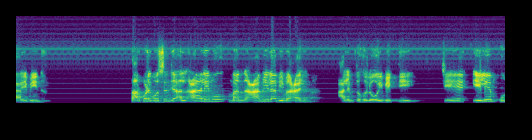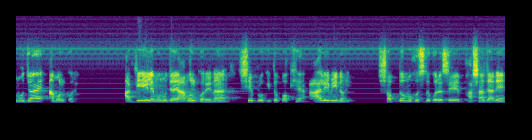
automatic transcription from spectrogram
আলিমই না তারপরে বলছেন যে, আল আলিমু মান আমিলা বিমা আলিমা। আলেম তো হলো ওই ব্যক্তি যে এলেম অনুযায়ী আমল করে। আর যে এলেম অনুযায়ী আমল করে না, সে প্রকৃতপক্ষে আলেমই নয়। শব্দ মুখস্থ করেছে ভাষা জানে,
